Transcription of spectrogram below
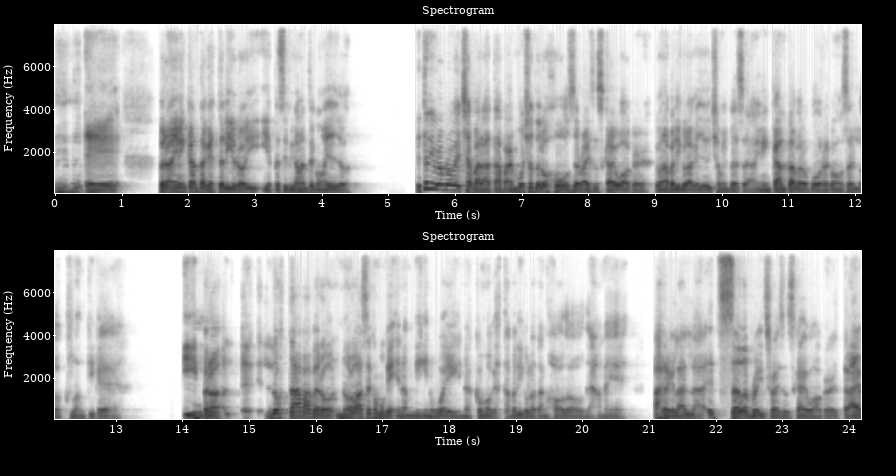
Ujú. Eh, pero a mí me encanta que este libro, y, y específicamente con ellos, este libro aprovecha para tapar muchos de los holes de Rise of Skywalker, que es una película que yo he dicho mil veces. A mí me encanta, pero puedo reconocer lo clunky que es. Y, Ujú. pero eh, los tapa, pero no lo hace como que in a mean way. No es como que esta película tan jodo, déjame arreglarla. It celebrates Rise of Skywalker. Trae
